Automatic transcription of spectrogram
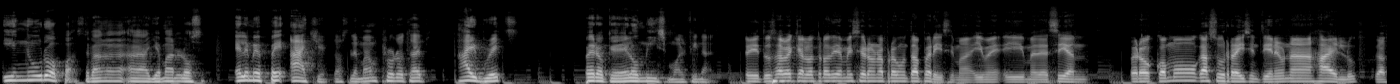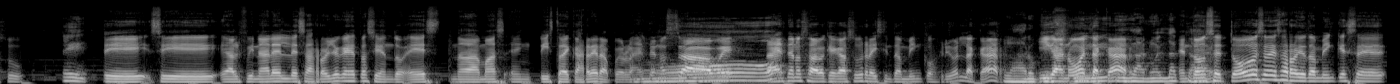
Y en Europa se van a, llamar los LMPH, los Le Mans Prototypes Hybrids, pero que es lo mismo al final. Sí, tú sabes que el otro día me hicieron una pregunta perísima y me, y me decían, pero ¿cómo Gazoo Racing tiene una Hilux Gazoo Sí. si, si al final el desarrollo que se está haciendo es nada más en pista de carrera, pero la gente no, No. sabe, la gente no sabe que Gazoo Racing también corrió el Dakar Claro que y ganó el sí, Dakar. y ganó el Dakar. Entonces, todo ese desarrollo también que se,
